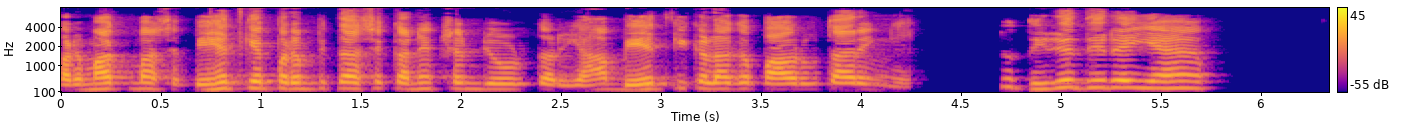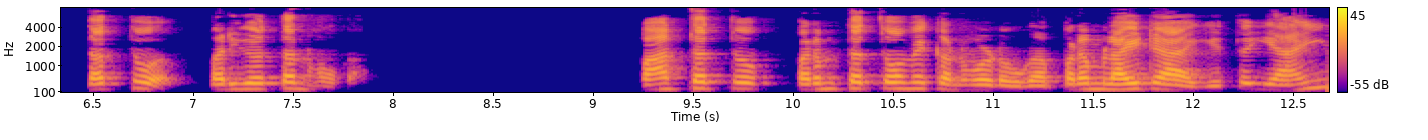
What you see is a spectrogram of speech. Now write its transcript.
परमात्मा से बेहद के परमपिता से कनेक्शन जोड़कर यहाँ बेहद की कला का पावर उतारेंगे तो धीरे धीरे यह तत्व परिवर्तन होगा। पाँच तत्व परम तत्वों में कन्वर्ट होगा। परम लाइट आएगी तो यही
